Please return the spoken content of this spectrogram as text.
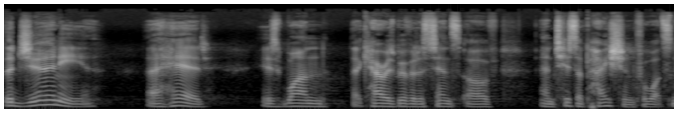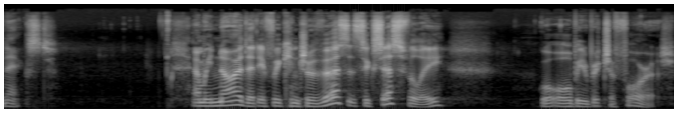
The journey ahead is one that carries with it a sense of anticipation for what's next. And we know that if we can traverse it successfully, we'll all be richer for it.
